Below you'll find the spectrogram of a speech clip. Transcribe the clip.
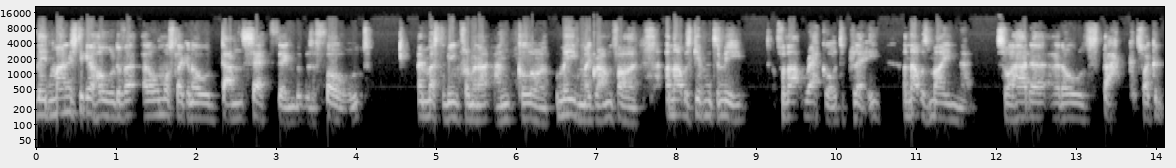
they'd managed to get hold of a, almost like an old dance set thing that was a fold. It must have been from an uncle or maybe my grandfather, and that was given to me for that record to play, and that was mine then. So I had a, an old stack, so I could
